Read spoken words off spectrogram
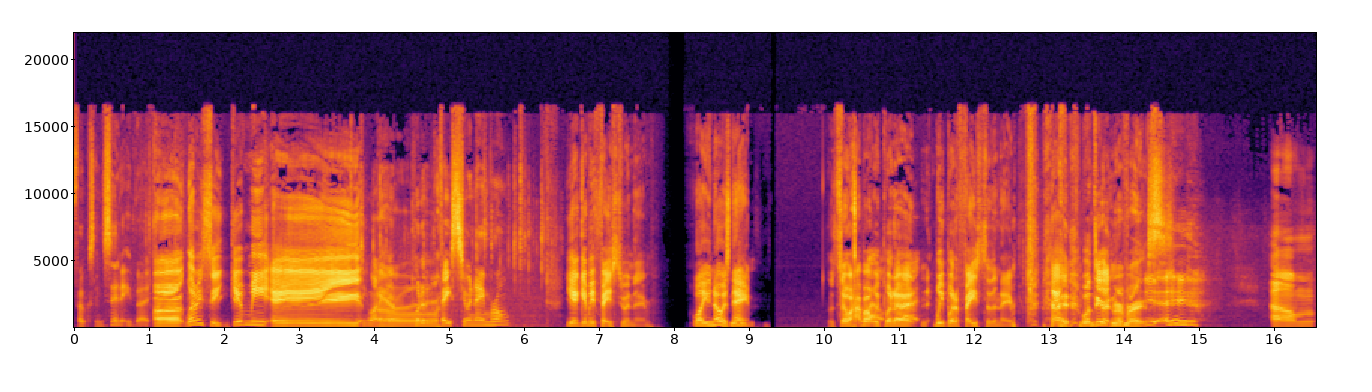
folks in the city, but Uh, let me see. Give me a. do you want to put a uh, face to a name roll? Yeah, give me face to a name. Well, you know his name. So how about we Well, put a we put a face to the name? we'll do it in reverse. Um,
